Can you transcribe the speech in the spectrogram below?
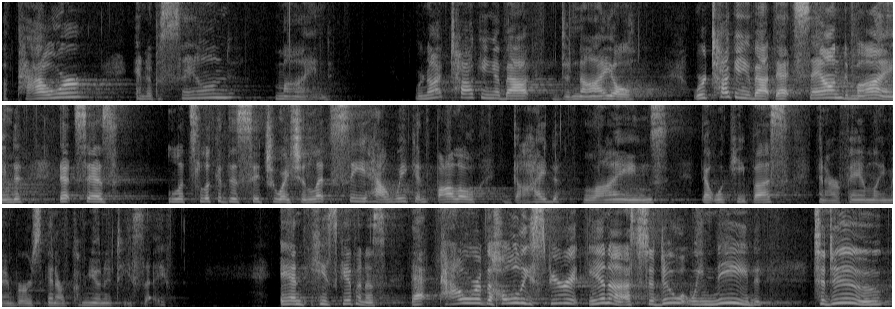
of power and of sound mind. We're not talking about denial. We're talking about that sound mind that says, let's look at this situation. Let's see how we can follow guidelines that will keep us and our family members and our community safe. And He's given us that power of the Holy Spirit in us to do what we need to do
